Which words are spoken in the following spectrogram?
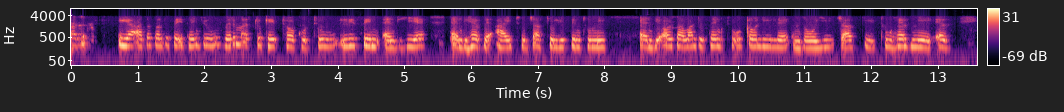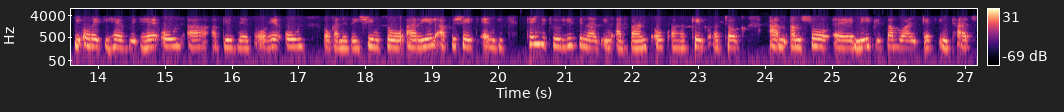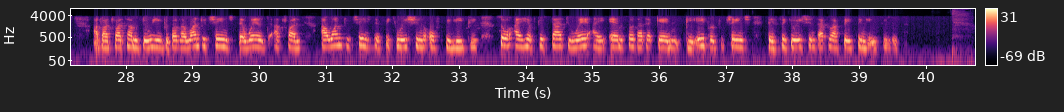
Yeah, I just want to say thank you very much to Cape Talk to listen and hear and have the eye to just to listen to me. And also I want to thank to Kolile Nzoyi just to, help me as he already has her own uh, business or her own organization. So I really appreciate and thank you to listeners in advance of uh, Cape Talk. Um, I'm sure uh, maybe someone get in touch about what I'm doing because I want to change the world. Actually, I want to change the situation of Philippi. So I have to start where I am so that I can be able to change the situation that we are facing in Philippi.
